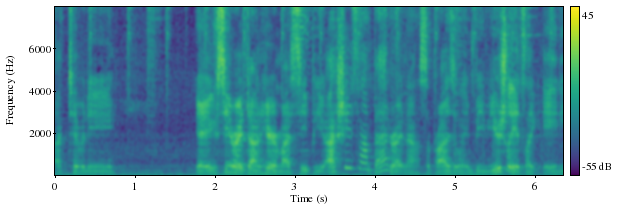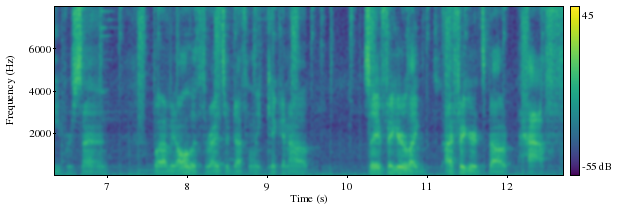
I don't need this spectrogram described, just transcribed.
activity. Yeah, you can see right down here my CPU. Actually, it's not bad right now, surprisingly. Usually it's like 80%, but I mean, all the threads are definitely kicking up. So you figure like, I figure it's about half,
